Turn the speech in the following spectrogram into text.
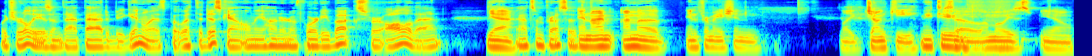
which really isn't that bad to begin with. But with the discount, only one hundred and forty bucks for all of that. yeah, That's impressive. and I'm I'm a information like junkie. Me too. So I'm always you know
